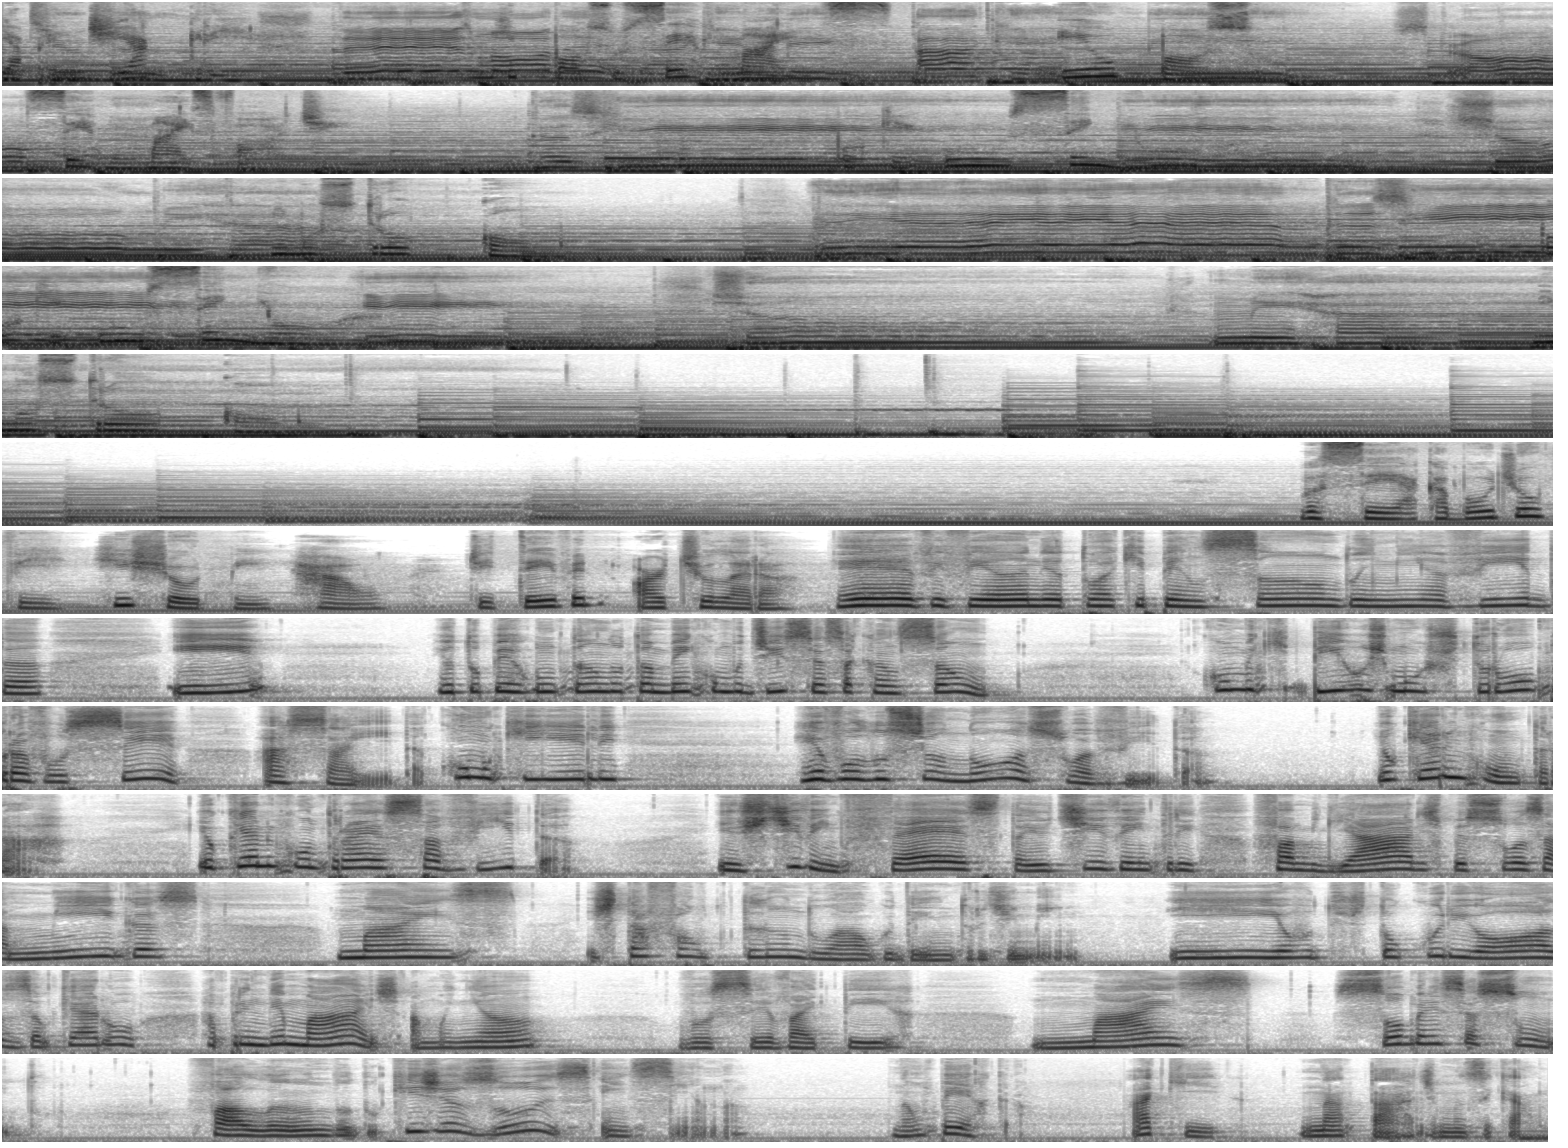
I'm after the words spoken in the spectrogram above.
e aprendi a crer que posso ser mais. Eu posso ser mais forte porque o Senhor me mostrou como. Porque o Senhor mostrou como. Você acabou de ouvir He Showed Me How, de David Archuleta. É, Viviane, eu tô aqui pensando em minha vida e eu tô perguntando também como disse essa canção. Como é que Deus mostrou para você a saída? Como que ele revolucionou a sua vida? Eu quero encontrar. Eu quero encontrar essa vida. Eu estive em festa, eu tive entre familiares, pessoas amigas, mas está faltando algo dentro de mim. E eu estou curiosa, eu quero aprender mais. Amanhã você vai ter mais sobre esse assunto, falando do que Jesus ensina. Não perca, aqui na Tarde Musical.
